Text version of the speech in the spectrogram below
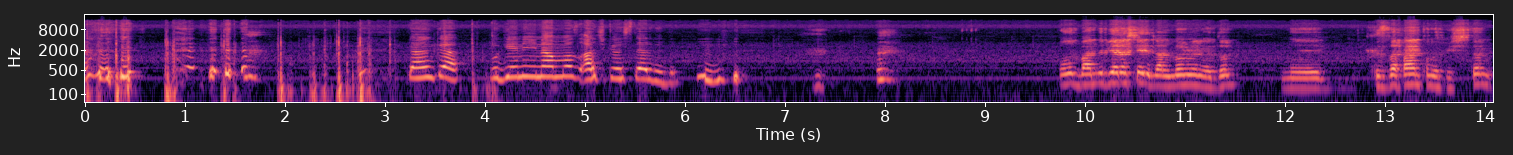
Kanka bu gene inanmaz aç göster dedim. Oğlum ben de bir ara şeydi ben LoL oynuyordum. Ee, kızla falan tanışmıştım.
